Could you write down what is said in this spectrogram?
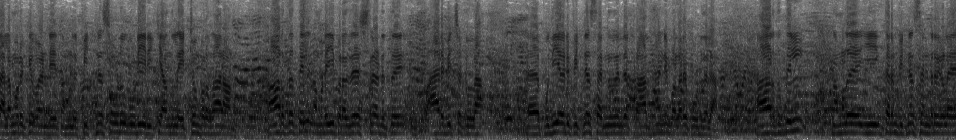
തലമുറയ്ക്ക് വേണ്ടി നമ്മൾ ഫിറ്റ്നസ്സോട് കൂടി ഇരിക്കുക എന്നുള്ള ഏറ്റവും പ്രധാനമാണ്. ആ അർത്ഥത്തിൽ നമ്മുടെ ഈ പ്രദേശത്തിനടുത്ത് ആരംഭിച്ചിട്ടുള്ള ഏഹ്, പുതിയ ഒരു ഫിറ്റ്നസ് സെന്ററിന്റെ പ്രാധാന്യം വളരെ കൂടുതലാണ്. ആ അർത്ഥത്തിൽ നമ്മൾ ഈ ഇത്തരം ഫിറ്റ്നസ് സെന്ററുകളെ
